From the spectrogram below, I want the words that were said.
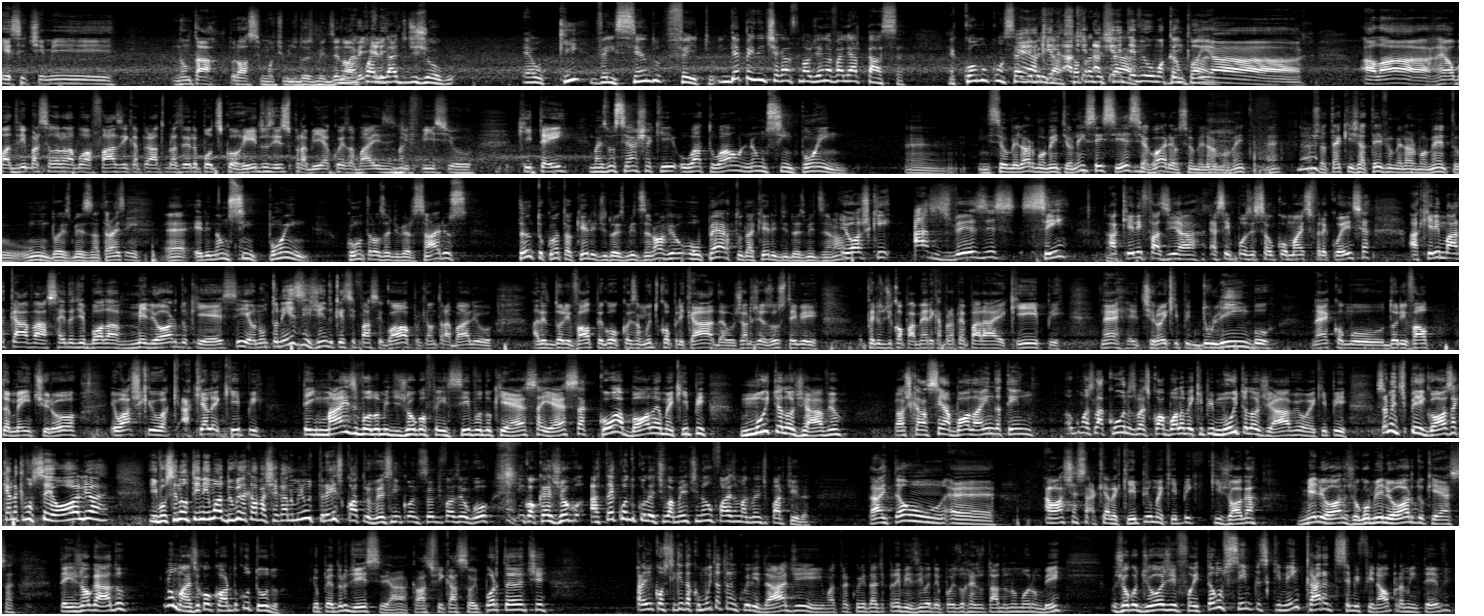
esse time não está próximo ao time de 2019. Não é Ele- qualidade de jogo, é o que vem sendo feito. Independente de chegar no final de ano, é valer a taça. É como consegue É, brigar, aquele, só para deixar. aquele teve uma campanha claro. A lá Real Madrid, Barcelona na boa fase, Campeonato Brasileiro, pontos corridos. Isso para mim é a coisa mais difícil que tem. Mas você acha que o atual não se impõe é, em seu melhor momento? Eu nem sei se esse agora é o seu melhor momento, né? Acho até que já teve um melhor momento um, dois meses atrás. É, ele não se impõe contra os adversários tanto quanto aquele de 2019 ou, ou perto daquele de 2019? Eu acho que às vezes sim, Tá. Aquele fazia essa imposição com mais frequência, aquele marcava a saída de bola melhor do que esse. Eu não estou nem exigindo que esse faça igual, porque é um trabalho ali do Dorival, pegou coisa muito complicada. O Jorge Jesus teve o um período de Copa América para preparar a equipe, né? ele tirou a equipe do limbo, né? como o Dorival também tirou. Eu acho que aquela equipe tem mais volume de jogo ofensivo do que essa, e essa, com a bola, é uma equipe muito elogiável. Eu acho que ela sem a bola ainda tem algumas lacunas, mas com a bola é uma equipe muito elogiável, uma equipe extremamente perigosa, aquela que você olha e você não tem nenhuma dúvida que ela vai chegar no mínimo três, quatro vezes em condição de fazer o gol em qualquer jogo, até quando coletivamente não faz uma grande partida. Tá? Então, é, eu acho essa, aquela equipe uma equipe que joga melhor, jogou melhor do que essa tem jogado. No mais, eu concordo com tudo que o Pedro disse, a classificação importante, para mim conseguida com muita tranquilidade e uma tranquilidade previsível depois do resultado no Morumbi. O jogo de hoje foi tão simples que nem cara de semifinal para mim teve.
